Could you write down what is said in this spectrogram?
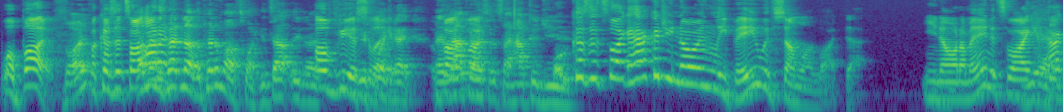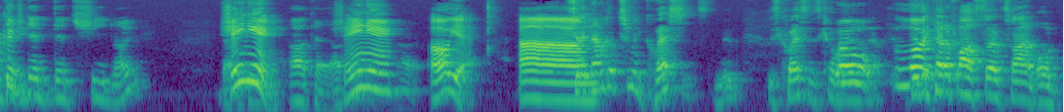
well both, Both? because it's like I I mean, don't, the, no, the pedophile's fuck. It's out, you know. Obviously. you fucking hate- But, And that like- person's like, how could you? because it's like how could you knowingly be with someone like that you know what i mean it's like Yeah. how Did, could you did, did she know? she knew Okay. okay. she knew Alright. oh yeah so um, now I've got too many questions. These questions come Well, in. and like- Did the pedophile serve time or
